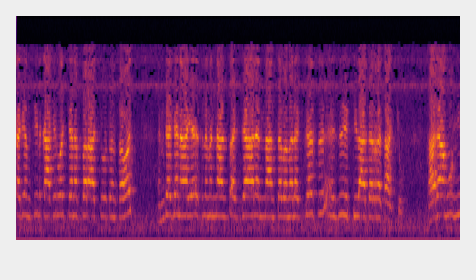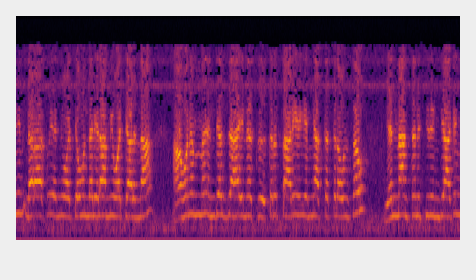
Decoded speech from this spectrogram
ቀደም ሲል ካፊሮች የነበራችሁትን ሰዎች እንደገና የእስልምናን ጸጋ ለእናንተ በመለገስ እዚህ እድል አደረሳችሁ። ታዲያ ሙሚን ለራሱ የሚወደውን ለሌላም ይወዳልና አሁንም እንደዚህ አይነት ጥርጣሬ የሚያስከትለውን ሰው የእናንተን እድል እንዲያገኝ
